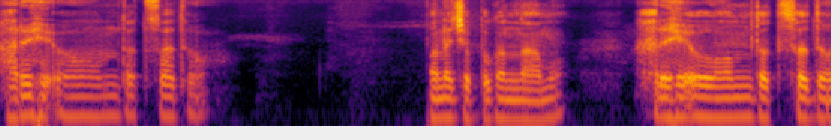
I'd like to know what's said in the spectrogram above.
హరి ఓం తత్సతు. అని చెప్పుకుందాము. హరి ఓం తత్సతు.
